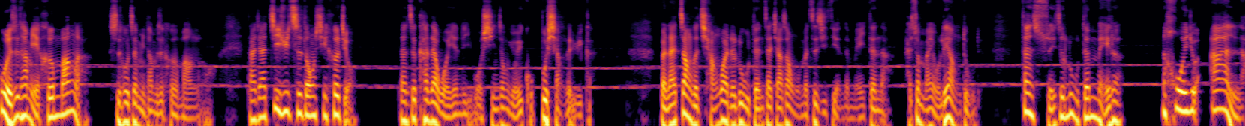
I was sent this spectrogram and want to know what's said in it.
或者是他们也喝茫了。事后证明他们是喝茫了，大家继续吃东西喝酒，但这看在我眼里，我心中有一股不祥的预感。本来仗着墙外的路灯，再加上我们自己点的煤灯啊，还算蛮有亮度的。但随着路灯没了，那后院就暗了。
